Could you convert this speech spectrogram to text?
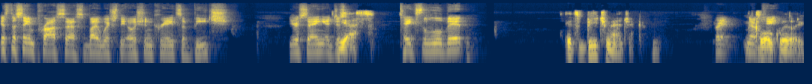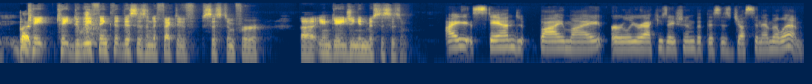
it's the same process by which the ocean creates a beach. You're saying it just yes, takes a little bit, it's beach magic, right? Now, Kate, but Kate, Kate, do we think that this is an effective system for uh, engaging in mysticism? I stand by my earlier accusation that this is just an MLM.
